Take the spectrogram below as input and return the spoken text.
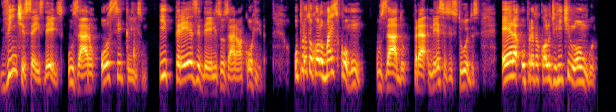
26 deles usaram o ciclismo e 13 deles usaram a corrida. O protocolo mais comum usado para nesses estudos era o protocolo de HIT longo.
